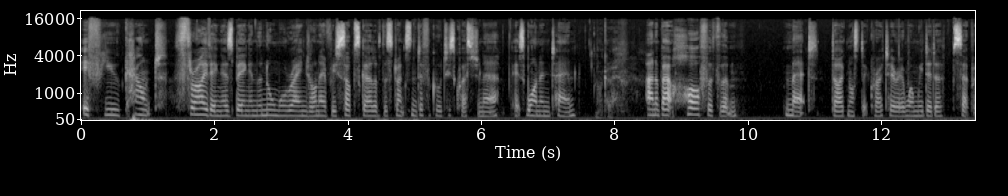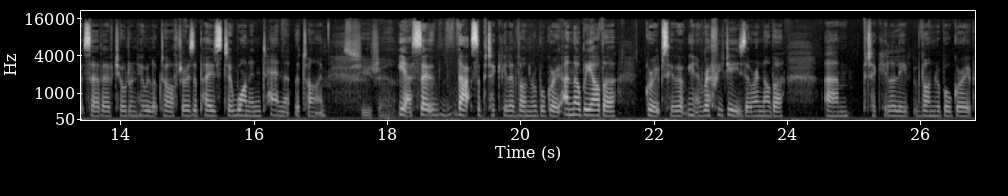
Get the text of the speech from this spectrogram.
if you count thriving as being in the normal range on every subscale of the strengths and difficulties questionnaire, it's one in ten. Okay. And about half of them met diagnostic criteria when we did a separate survey of children who were looked after, as opposed to one in ten at the time. It's huge, yeah. Yeah, so that's a particular vulnerable group, and there'll be other groups who are, you know, refugees are another um, particularly vulnerable group.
